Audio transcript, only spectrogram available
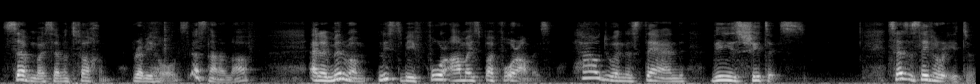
Seven by seven tfachim. Rebbe holds that's not enough. At a minimum, it needs to be four ames by four ames. How do you understand these shitas? Says the Sefer Itur.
